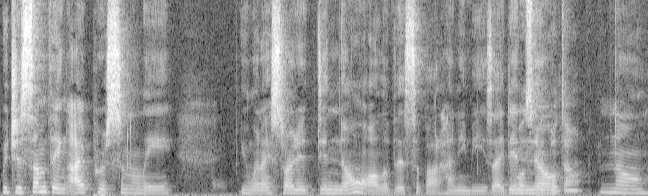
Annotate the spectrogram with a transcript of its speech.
which is something I personally, when I started, didn't know all of this about honeybees. I didn't most know. people don't No.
